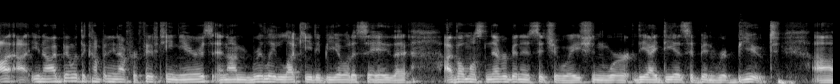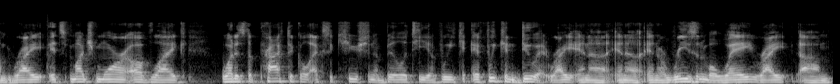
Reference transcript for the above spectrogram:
I, you know, I've been with the company now for 15 years, and I'm really lucky to be able to say that I've almost never been in a situation where the ideas have been rebuked. Um, right? It's much more of like what is the practical execution ability if we if we can do it right in a in a in a reasonable way right um,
